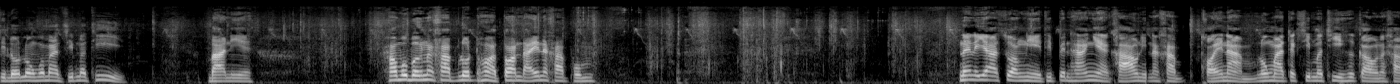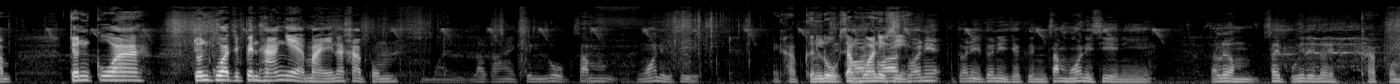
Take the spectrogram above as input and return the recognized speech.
จิลดลงประมาณสิบนาทีบานนี้เฮามาเบิ่งนะครับรถหอดตอนใดนะครับ ผม ในระยะช่วงนี้ที่เป็นหางแง่ขาวนี่นะครับ ถอยหนามลงมาจากสิบนาทีคือเก่านะครับ จนกลัวจนกลัวจะเป็นหางแง่ใหม่นะครับ ผมใหม่แล้วก็ให้ขึ้นลูกซ้ำหัวนี่สินะครับขึ้นลูกซ้ำหัวนี่สิตัวนี้ตัวนี้ตัวนี้จะขึ้นซ้ำหัวนี่สินี่ก็เริ่มใส่ปุ๋ยเลยเลยครับ ผม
